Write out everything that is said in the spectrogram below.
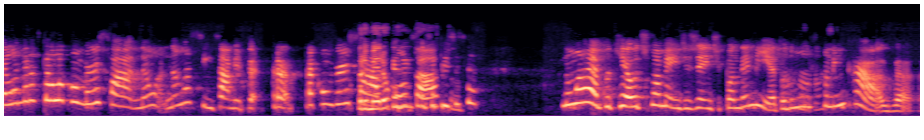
pelo menos pra ela conversar. Não, não assim, sabe? Pra, pra, pra conversar. Primeiro contato. Precisa... Não é, porque ultimamente, gente, pandemia, todo mundo ficando em casa.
